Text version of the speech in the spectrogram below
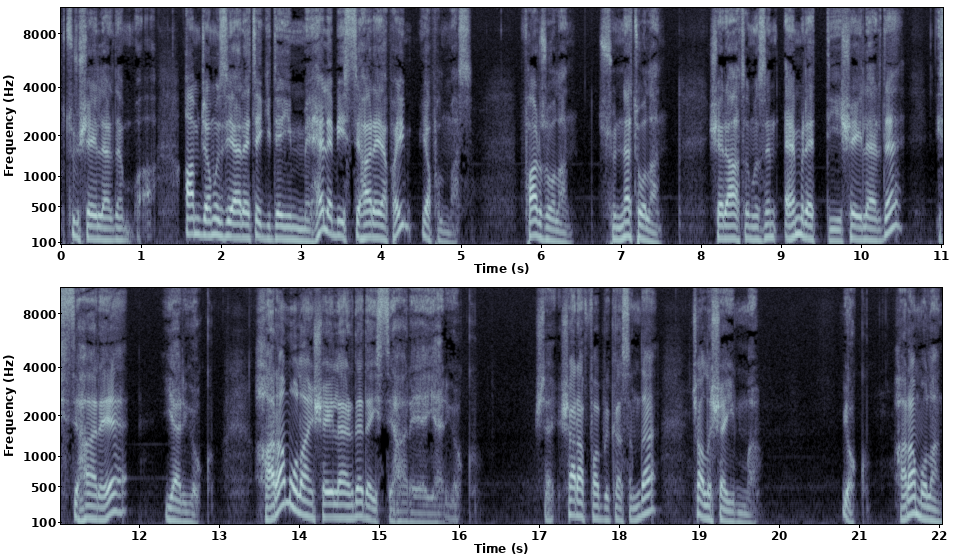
Bu tür şeylerde amcamı ziyarete gideyim mi? Hele bir istihare yapayım yapılmaz. Farz olan, sünnet olan, şeriatımızın emrettiği şeylerde istihareye yer yok. Haram olan şeylerde de istihareye yer yok. İşte şarap fabrikasında çalışayım mı? Yok. Haram olan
